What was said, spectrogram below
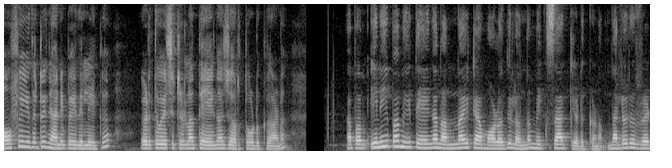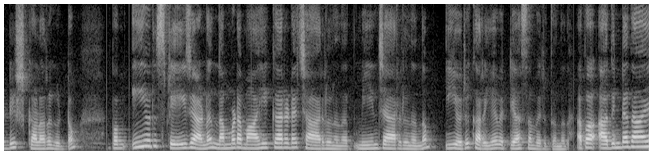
ഓഫ് ചെയ്തിട്ട് ഞാനിപ്പോൾ ഇതിലേക്ക് എടുത്തു വെച്ചിട്ടുള്ള തേങ്ങ ചേർത്ത് കൊടുക്കുകയാണ്. അപ്പം ഇനിയിപ്പം ഈ തേങ്ങ നന്നായിട്ട് ആ മുളകിലൊന്ന് മിക്സാക്കി എടുക്കണം. നല്ലൊരു റെഡിഷ് കളർ കിട്ടും. അപ്പം ഈ ഒരു സ്റ്റേജാണ് നമ്മുടെ മാഹിക്കാരുടെ ചാറിൽ നിന്ന് മീൻ ചാറിൽ നിന്നും ഈ ഒരു കറിയെ വ്യത്യാസം വരുത്തുന്നത്. അപ്പോൾ അതിന്റെതായ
